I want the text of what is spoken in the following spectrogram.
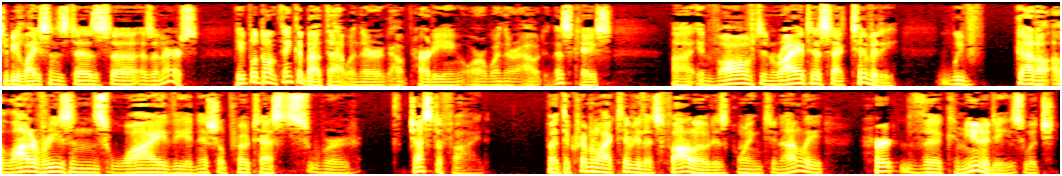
to be licensed as uh, as a nurse. People don't think about that when they're out partying or when they're out, in this case, uh, involved in riotous activity. We've got a, a lot of reasons why the initial protests were justified, but the criminal activity that's followed is going to not only hurt the communities, which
